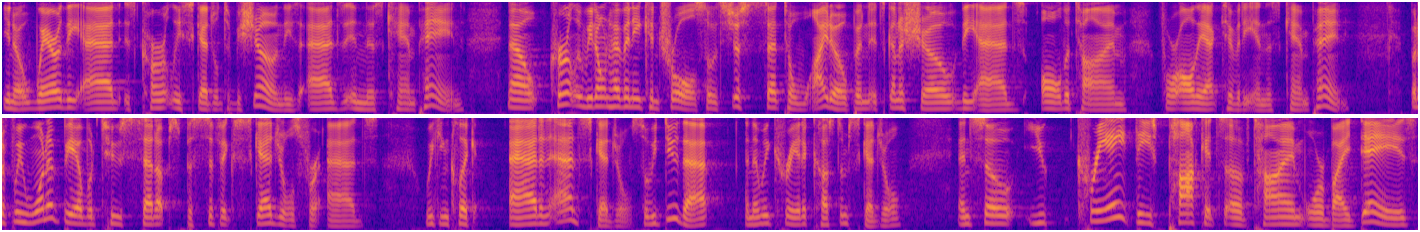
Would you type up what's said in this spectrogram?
you know, where the ad is currently scheduled to be shown, these ads in this campaign. Now, currently we don't have any controls, so it's just set to wide open. It's going to show the ads all the time for all the activity in this campaign. But if we want to be able to set up specific schedules for ads, we can click add an ad schedule. So we do that, and then we create a custom schedule. And so you create these pockets of time or by days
